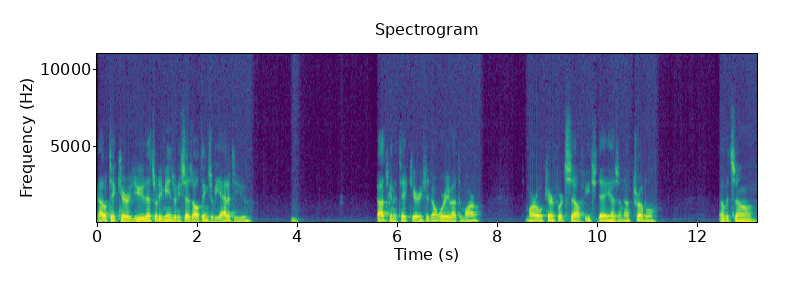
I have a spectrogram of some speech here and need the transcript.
God will take care of you. That's what He means when He says all things will be added to you. God's going to take care. Of you. He said, Don't worry about tomorrow. Tomorrow will care for itself. Each day has enough trouble of its own.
